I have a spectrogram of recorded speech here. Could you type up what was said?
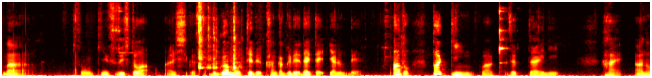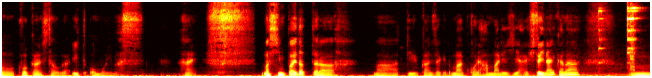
まあ、そう気にする人は、あれしてください。僕はもう手で感覚でだいたいやるんで。あと、パッキンは絶対に、はい、あの、交換した方がいいと思います。はい。まあ心配だったら、まあっていう感じだけど、まあこれあんまりやる人いないかな。うん。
